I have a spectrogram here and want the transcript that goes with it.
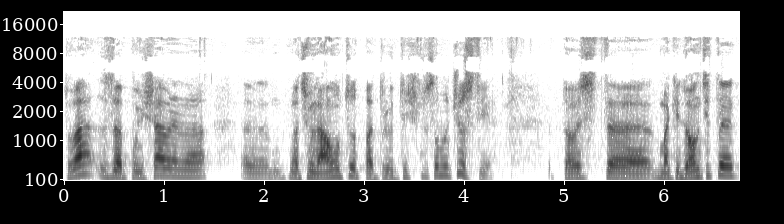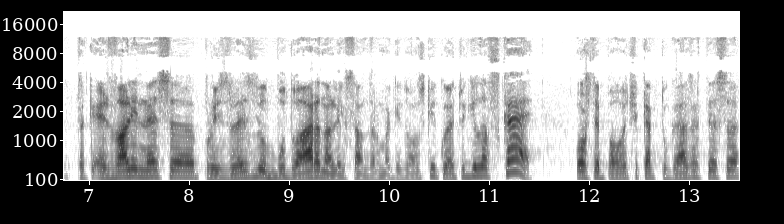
това за повишаване на националното патриотично самочувствие. Тоест, е, македонците едва ли не са произлезли от будуара на Александър Македонски, което ги ласкае. Още повече, както казах, те са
